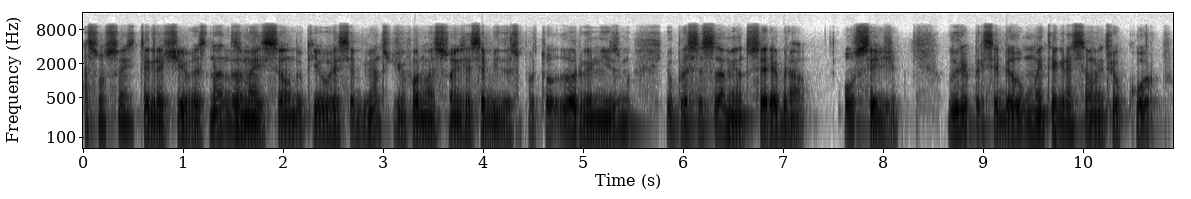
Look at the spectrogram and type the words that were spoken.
As funções integrativas nada mais são do que o recebimento de informações recebidas por todo o organismo e o processamento cerebral. Ou seja, Luria percebeu uma integração entre o corpo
